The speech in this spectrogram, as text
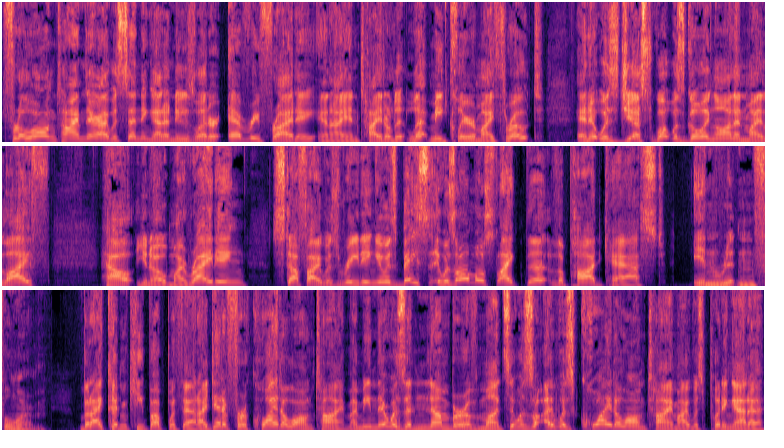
For a long time there, I was sending out a newsletter every Friday and I entitled it, Let Me Clear My Throat. And it was just what was going on in my life, how, you know, my writing, stuff I was reading. It was based, it was almost like the, the podcast in written form. But I couldn't keep up with that. I did it for quite a long time. I mean, there was a number of months. It was, it was quite a long time I was putting out a,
